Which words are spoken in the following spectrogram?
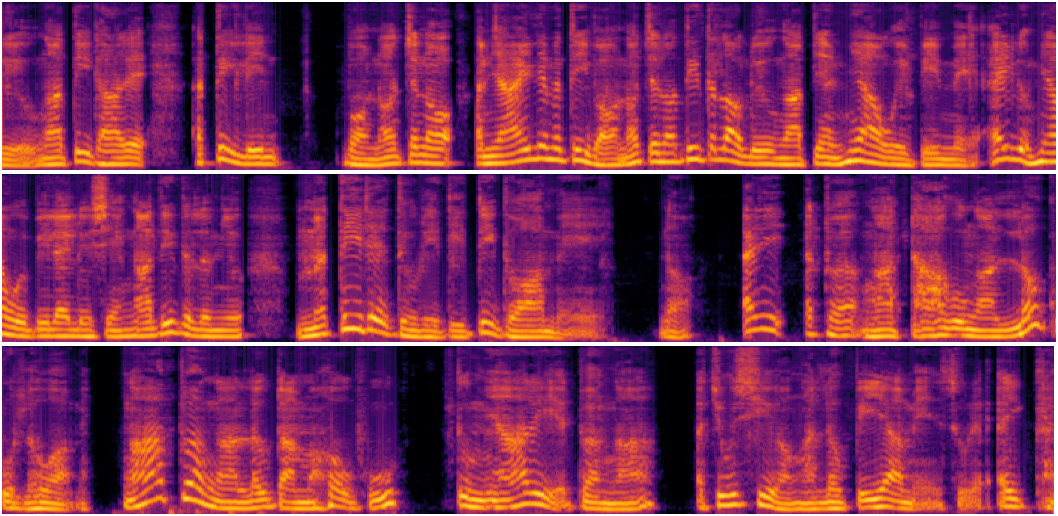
တွေကိုငါတိထားတဲ့အတိလေး ပေါ့နော်ကျွန်တော်အများကြီးလည်းမသိပါဘူးเนาะကျွန်တော်သိတဲ့လောက်လေးကိုငါပြန်မျှဝေပေးမယ်အဲ့လိုမျှဝေပေးလိုက်လို့ရှရင်ငါသိတယ်လို့မျိုးမသိတဲ့သူတွေဒီသိသွားမယ်เนาะအဲ့ဒီအတွက်ငါဒါကိုငါလောက်ကိုလောက်ရမယ်ငါအတွက်ငါလောက်တာမဟုတ်ဘူးသူများတွေအတွက်ငါအကျိုးရှိအောင်ငါလုပ်ပေးရမယ်ဆိုတဲ့အဲ့ခံ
